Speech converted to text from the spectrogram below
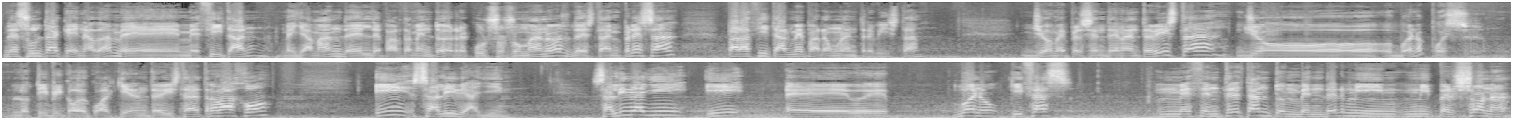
resulta que nada, me, citan, me llaman del Departamento de Recursos Humanos de esta empresa para citarme para una entrevista. Yo me presenté en la entrevista, yo, bueno, pues lo típico de cualquier entrevista de trabajo, y salí de allí. Salí de allí y, eh, bueno, quizás me centré tanto en vender mi persona,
